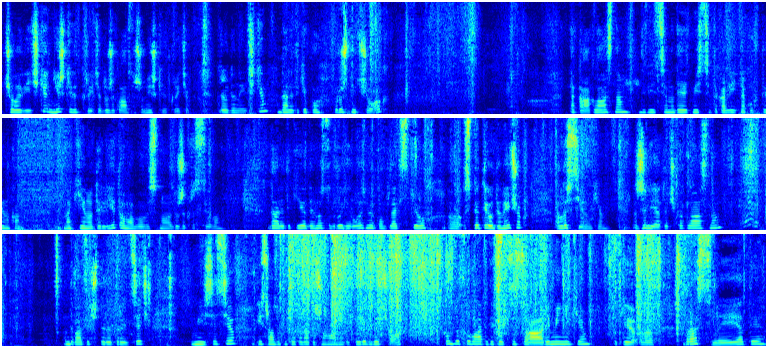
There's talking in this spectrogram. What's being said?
чоловічки, ніжки відкриті. Дуже класно, що ніжки відкриті. Три одинички. Далі такий по- рушничок. Така класна. Дивіться, на 9 місяців така літня ковтинка. Накинути літом або весною. Дуже красиво. Далі такий 92 розмір, комплект з трьох, е, з п'яти одиничок, лосінки. Жилеточка класна. 24-30 місяців. І сразу хочу казати, що можна такий рюкзачок. Комплектувати такі аксесуари мініки, такі е, браслети,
